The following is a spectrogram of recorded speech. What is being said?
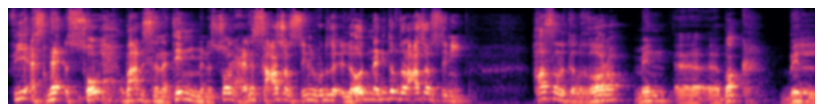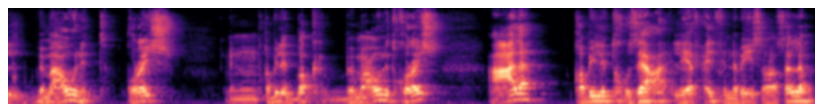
في أثناء الصلح وبعد سنتين من الصلح يعني لسه 10 سنين الهدنة دي تفضل 10 سنين حصلت الغارة من آه، آه، بكر. بمعونة قريش من قبيلة بكر بمعونة قريش على قبيلة خزاعة اللي هي في حلف النبي صلى الله عليه وسلم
